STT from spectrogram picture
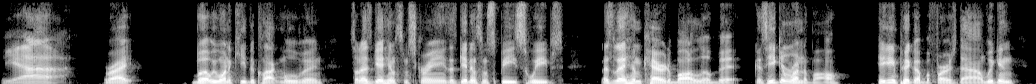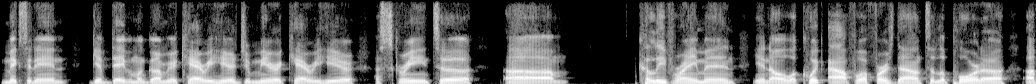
Yeah. Right. But we want to keep the clock moving. So let's get him some screens. Let's get him some speed sweeps. Let's let him carry the ball a little bit because he can run the ball. He can pick up a first down. We can mix it in, give David Montgomery a carry here, Jahmyr a carry here, a screen to um, Kalif Raymond, you know, a quick out for a first down to LaPorta, a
